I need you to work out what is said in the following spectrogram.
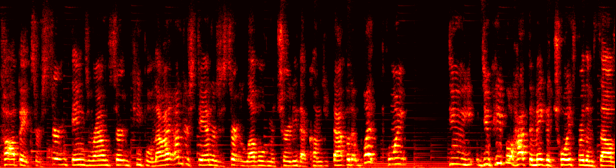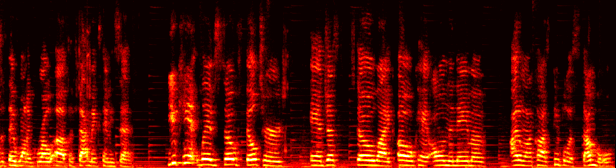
topics or certain things around certain people. Now I understand there's a certain level of maturity that comes with that, but at what point do do people have to make a choice for themselves if they want to grow up if that makes any sense you can't live so filtered and just so like oh okay all in the name of i don't want to cause people to stumble.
